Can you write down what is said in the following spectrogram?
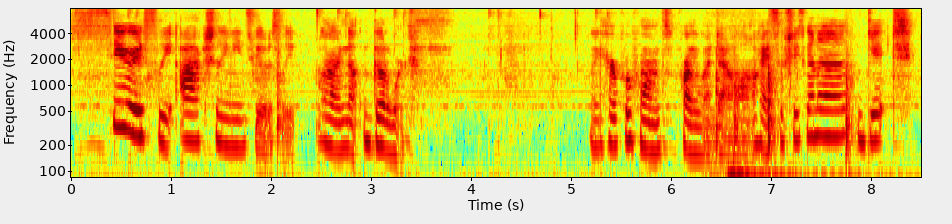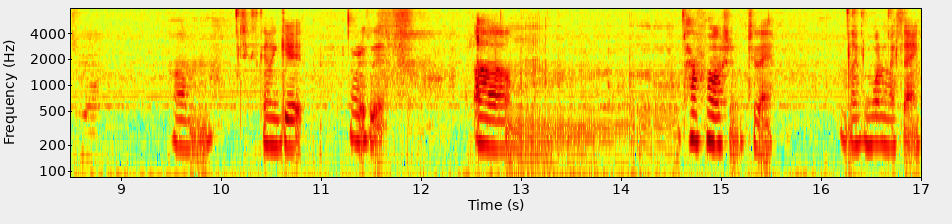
seriously actually needs to go to sleep or no go to work. Like her performance probably went down a lot. Okay, so she's gonna get um she's gonna get what is it? Um, her promotion today. Like, what am I saying?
